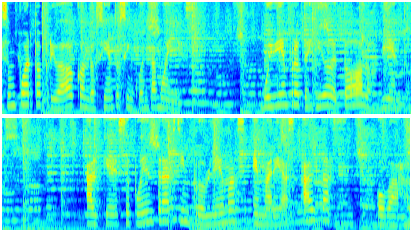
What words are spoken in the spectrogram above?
Es un puerto privado con 250 muelles, muy bien protegido de todos los vientos, al que se puede entrar sin problemas en mareas altas o bajas.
